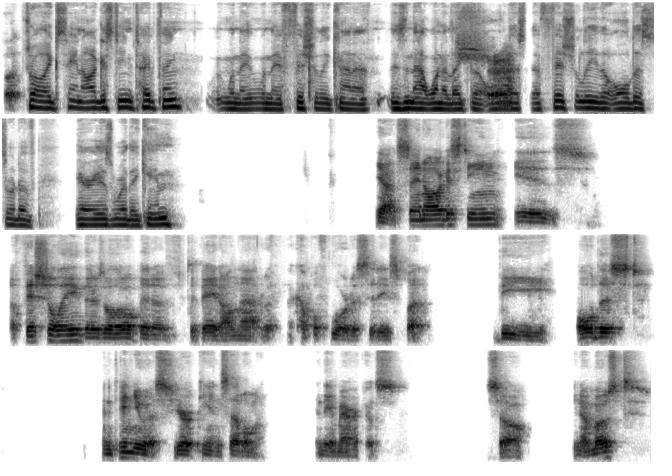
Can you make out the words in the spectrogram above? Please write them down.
But So like St. Augustine type thing when they when they officially kind of isn't that one of like the Sure. oldest officially the oldest sort of areas where they came? yeah, St. Augustine is officially, there's a little bit of debate on that with a couple Florida cities, but the oldest continuous European settlement in the Americas. So, you know, most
